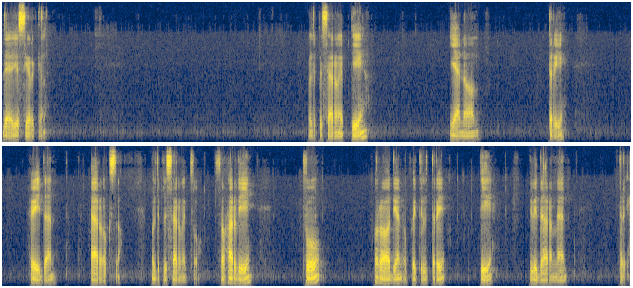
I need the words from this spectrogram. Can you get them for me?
Det är ju cirkeln. Multiplicera med p genom 3. Höjden är också multiplicera med 2. Så har vi 2 radien upphöjt till 3 p dividerat med 3.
